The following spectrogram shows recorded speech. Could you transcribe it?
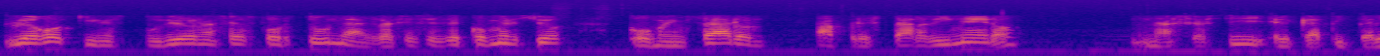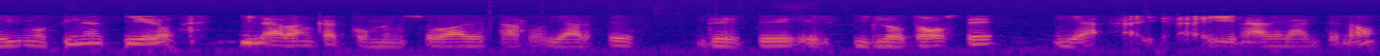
Luego quienes pudieron hacer fortuna gracias a ese comercio comenzaron a prestar dinero, nace así el capitalismo financiero y la banca comenzó a desarrollarse desde el siglo XII y ahí en adelante, ¿no?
